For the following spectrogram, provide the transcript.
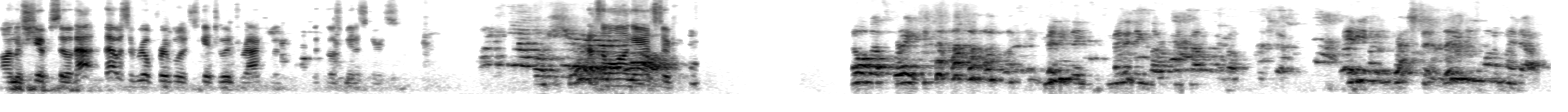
on the ship. So that that was a real privilege to get to interact with with those ministers. For sure. That's a long answer. No, that's great. Many things, many things that are fantastic about the ship. Any other questions? Anything you want to find out?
